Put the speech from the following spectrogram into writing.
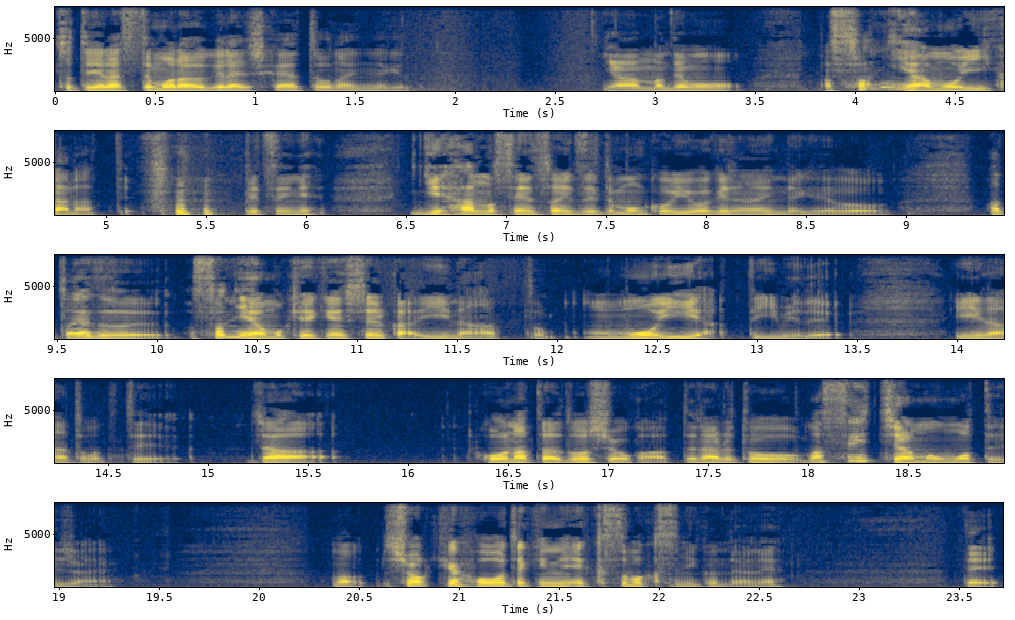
ちょっとやらせてもらうぐらいしかやってこないんだけど。いや、まあでも、ソニーはもういいかなって。別にね、下半の戦争について文句を言うわけじゃないんだけど、まあとりあえず、ソニーはもう経験してるからいいなと、もういいやって意味で、いいなと思って、じゃあ、こうなったらどうしようか？ってなると、まあスイッチはもう持ってるじゃない。まあ消去法的に Xbox に行くんだよね。で、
